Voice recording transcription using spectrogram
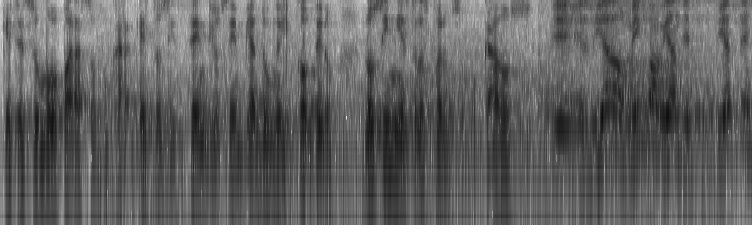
que se sumó para sofocar estos incendios enviando un helicóptero, los siniestros fueron sofocados. Eh, el día domingo habían 17,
